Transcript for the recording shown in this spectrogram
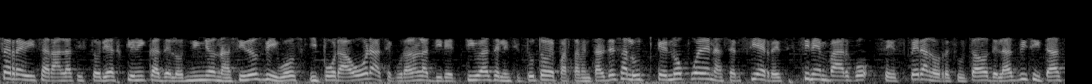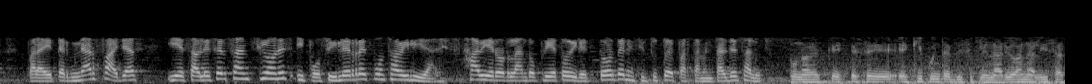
Se revisarán las historias clínicas de los niños nacidos vivos y por ahora aseguraron las directivas del Instituto Departamental de Salud que no pueden hacer cierres. Sin embargo, se esperan los resultados de las visitas para determinar fallas y establecer sanciones y posibles responsabilidades. Javier Orlando Prieto, director del Instituto Departamental de Salud. Una vez que ese equipo interdisciplinario analiza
